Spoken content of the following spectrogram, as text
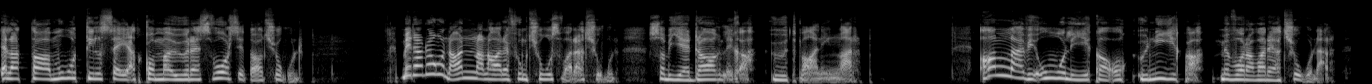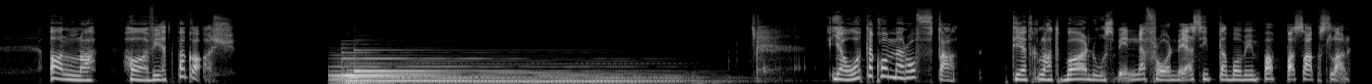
eller att ta mod till sig att komma ur en svår situation. Medan någon annan har en funktionsvariation som ger dagliga utmaningar. Alla är vi olika och unika med våra variationer. Alla har vi ett bagage. Jag återkommer ofta till ett glatt barndomsminne från när jag sitter på min pappas axlar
